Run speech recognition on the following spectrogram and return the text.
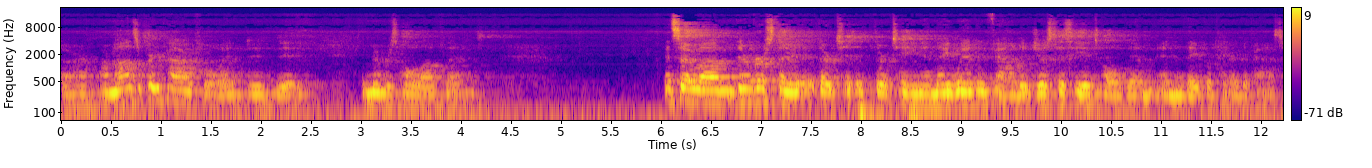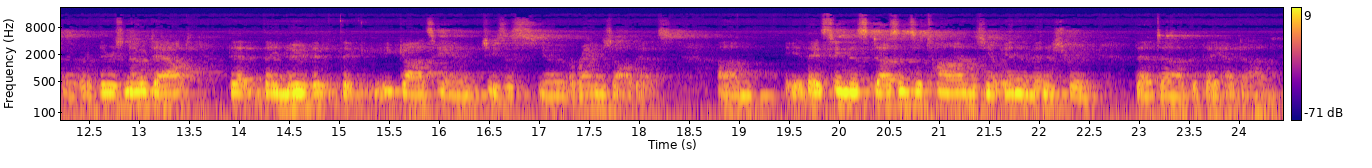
our, our minds are pretty powerful. It, it, it, remembers a whole lot of things. And so um, they're verse 13, 13, and they went and found it just as he had told them, and they prepared the Passover. There's no doubt that they knew that, that God's hand, Jesus, you know, arranged all this. Um, they've seen this dozens of times, you know, in the ministry that uh, that they had done.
